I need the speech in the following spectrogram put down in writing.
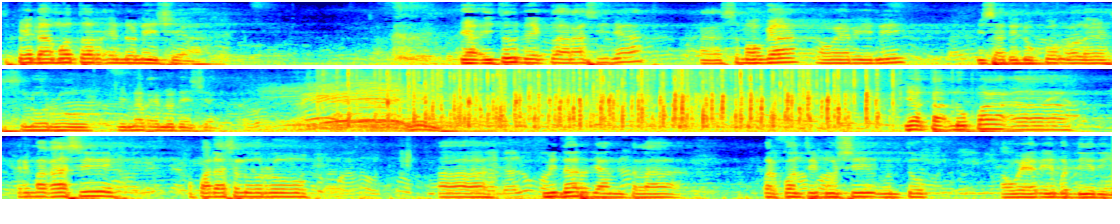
sepeda motor Indonesia. Ya itu deklarasinya. Nah, semoga AWR ini bisa didukung oleh seluruh winner Indonesia. Amin. Ya tak lupa uh, terima kasih kepada seluruh uh, winner yang telah berkontribusi untuk AWRI berdiri,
